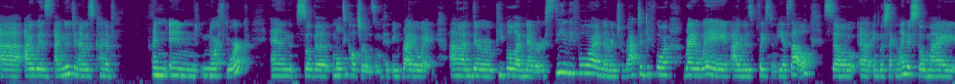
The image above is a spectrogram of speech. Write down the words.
uh, I was I moved and I was kind of in in North York. And so the multiculturalism hit me right away. And there were people I've never seen before, I've never interacted before. Right away, I was placed in ESL, so uh, English second language. So my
